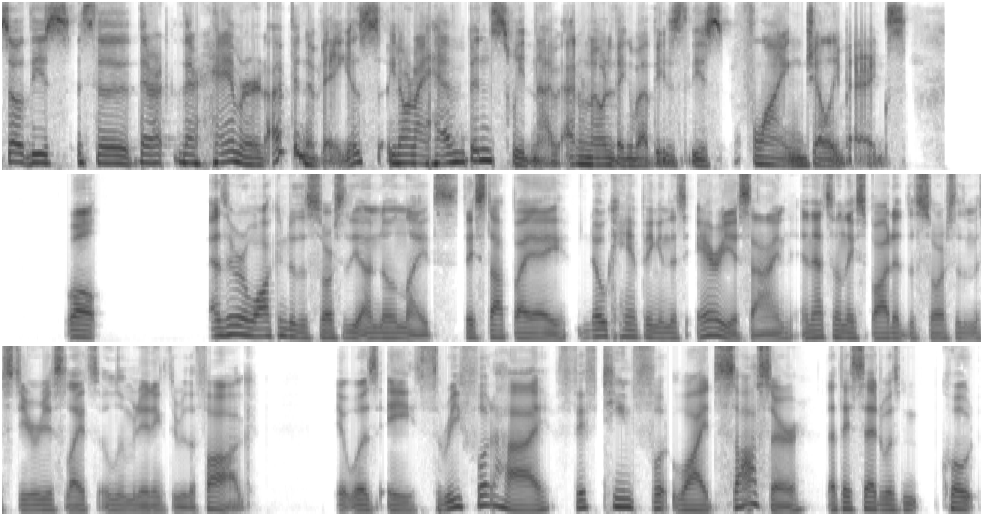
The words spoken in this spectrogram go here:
So these, so they're they're hammered. I've been to Vegas. You know, and I haven't been Sweden. I, I don't know anything about these these flying jelly bags. Well, as they were walking to the source of the unknown lights, they stopped by a no camping in this area sign, and that's when they spotted the source of the mysterious lights illuminating through the fog. It was a three foot high, 15 foot wide saucer that they said was, quote,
